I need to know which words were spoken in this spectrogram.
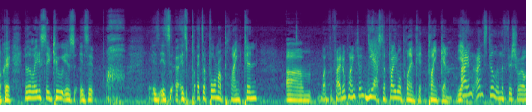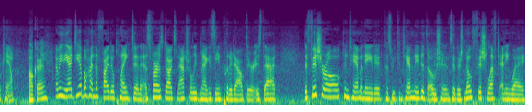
okay. And the latest thing too is is it it's it's it's, it's a form of plankton. Um, What the phytoplankton? yes, the phytoplankton. Plankton. Yeah. I'm I'm still in the fish oil camp. okay. I mean, the idea behind the phytoplankton, as far as Dogs Naturally magazine put it out there, is that the fish are all contaminated because we contaminated the oceans and there's no fish left anyway.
